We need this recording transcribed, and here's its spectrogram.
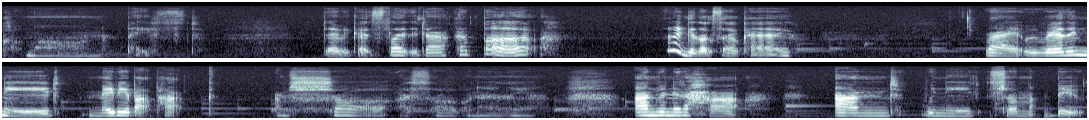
Come on, paste. There we go, it's slightly darker, but I think it looks okay. Right, we really need maybe a backpack. I'm sure I saw one earlier and we need a hat. And we need some boots.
